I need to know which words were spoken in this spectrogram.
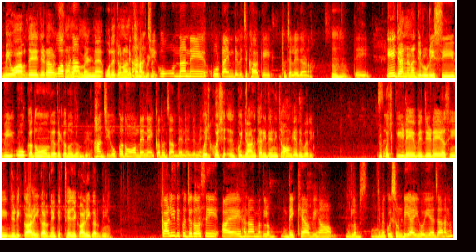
ਵੀ ਉਹ ਆਪਦੇ ਜਿਹੜਾ ਸਮਾਂ ਮਿਲਣਾ ਹੈ ਉਹਦੇ ਚ ਉਹਨਾਂ ਨੇ ਖਾਣਾ ਹਾਂਜੀ ਪੀਣਾ ਉਹ ਉਹਨਾਂ ਨੇ ਉਹ ਟਾਈਮ ਦੇ ਵਿੱਚ ਖਾ ਕੇ ਉੱਥੋਂ ਚਲੇ ਜਾਣਾ। ਹੂੰ ਹੂੰ। ਤੇ ਇਹ ਜਾਣਨਾ ਜ਼ਰੂਰੀ ਸੀ ਵੀ ਉਹ ਕਦੋਂ ਆਉਂਦੇ ਆ ਤੇ ਕਦੋਂ ਜਾਂਦੇ ਆ? ਹਾਂਜੀ ਉਹ ਕਦੋਂ ਆਉਂਦੇ ਨੇ ਕਦੋਂ ਜਾਂਦੇ ਨੇ ਜਿਵੇਂ। ਕੁਝ ਕੁਝ ਕੋਈ ਜਾਣਕਾਰੀ ਦੇਣੀ ਚਾਹੋਗੇ ਇਹਦੇ ਬਾਰੇ? ਵੀ ਕੁਝ ਕੀੜੇ ਵੀ ਜਿਹੜੇ ਅਸੀਂ ਜਿਹੜੀ ਕਾਲੀ ਕਰਦੇ ਆ ਕਿੱਥੇ ਜੇ ਕਾਲੀ ਕਰਦੇ ਆ ਕਾਲੀ ਦੇਖੋ ਜਦੋਂ ਅਸੀਂ ਆਏ ਹਨਾ ਮਤਲਬ ਦੇਖਿਆ ਵੀ ਹਾਂ ਮਤਲਬ ਜਿਵੇਂ ਕੋਈ ਸੁੰਡੀ ਆਈ ਹੋਈ ਆ ਜਾਂ ਹਨਾ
